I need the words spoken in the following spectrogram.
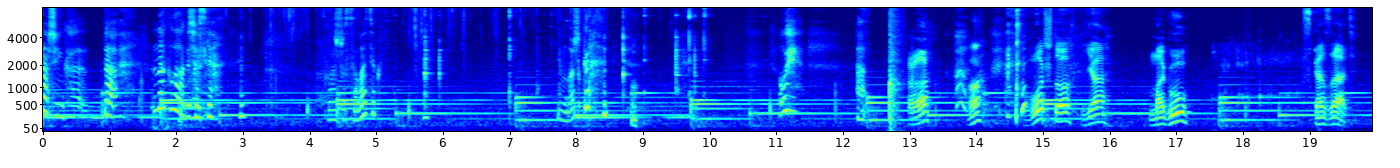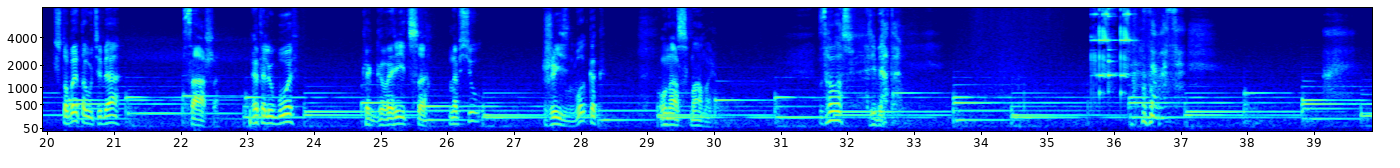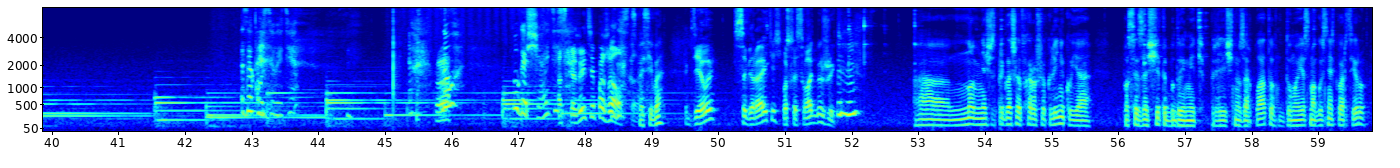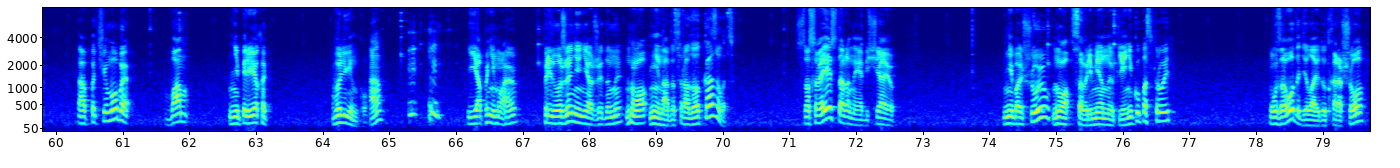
Сашенька, да. Накладывай. Сейчас я положу салатик. Немножко. Ой, А? О, Вот что я могу сказать. Чтобы это у тебя, Саша, это любовь, как говорится, на всю жизнь. Вот как у нас с мамой. За вас, ребята. за вас. Закусывайте. Ну, А угощайтесь. скажите, пожалуйста, спасибо. где вы собираетесь после свадьбы жить? А, ну, меня сейчас приглашают в хорошую клинику. Я после защиты буду иметь приличную зарплату. Думаю, я смогу снять квартиру. А почему бы вам не переехать в Ильинку, а? Я понимаю, предложение неожиданное, но не надо сразу отказываться. Со своей стороны обещаю небольшую, но современную клинику построить. У завода дела идут хорошо,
